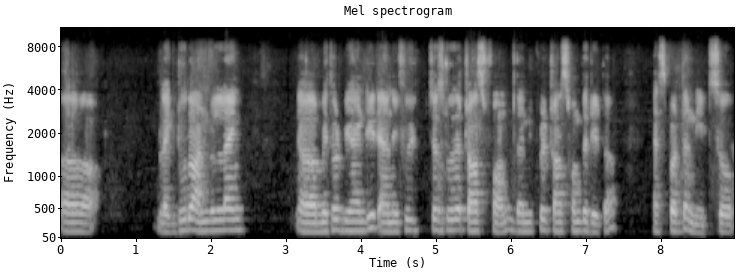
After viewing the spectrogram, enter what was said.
uh, like do the underlying uh, method behind it. And if you just do the transform then it will transform the data as per the need. So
